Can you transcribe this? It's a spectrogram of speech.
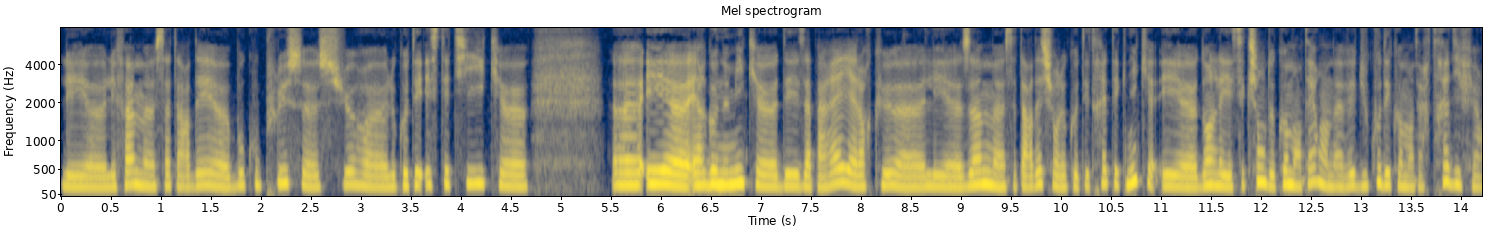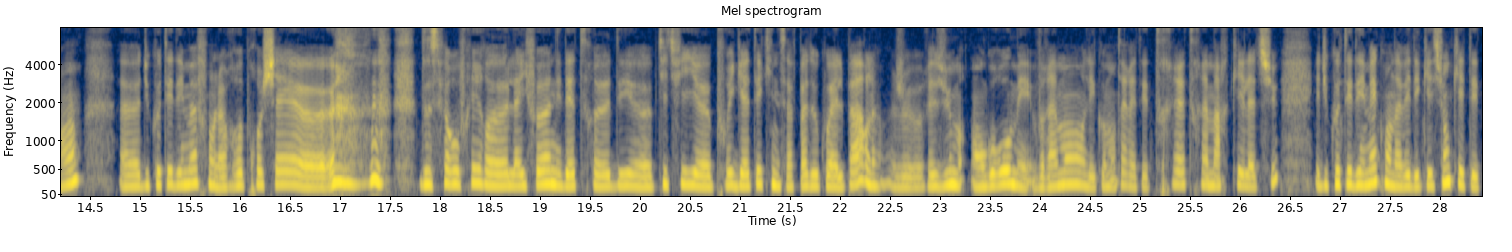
Les, les femmes s'attardaient beaucoup plus sur le côté esthétique. Euh, et euh, ergonomique euh, des appareils, alors que les hommes s'attardaient sur le côté très technique. Et dans les sections de commentaires, on avait du coup des commentaires très différents. Du côté des meufs, on leur reprochait de se faire offrir l'iPhone et d'être des petites filles pourri gâtées qui ne savent pas de quoi elles parlent. Je résume en gros, mais vraiment, les commentaires étaient très très marqués là-dessus. Et du côté des mecs, on avait des questions qui étaient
